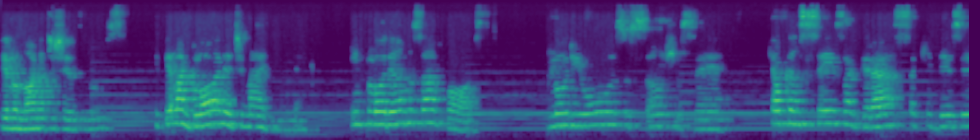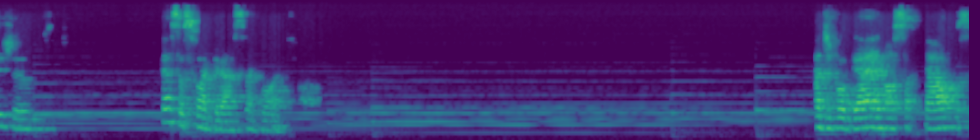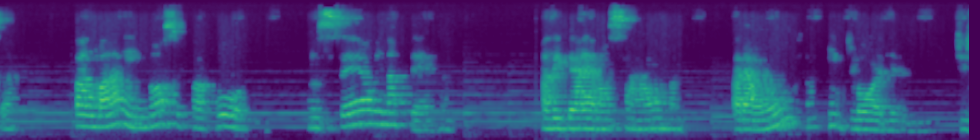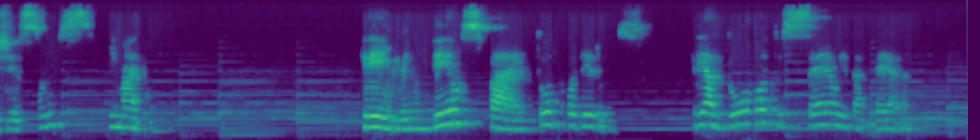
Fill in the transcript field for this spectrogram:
Pelo nome de Jesus, e pela glória de Maria, imploramos a vós, glorioso São José, que alcanceis a graça que desejamos. Peça sua graça agora. Advogai em nossa causa, falai em nosso favor, no céu e na terra alegrai a nossa alma para a honra e glória de Jesus e Maria. Creio em Deus Pai Todo-Poderoso, Criador do céu e da terra,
